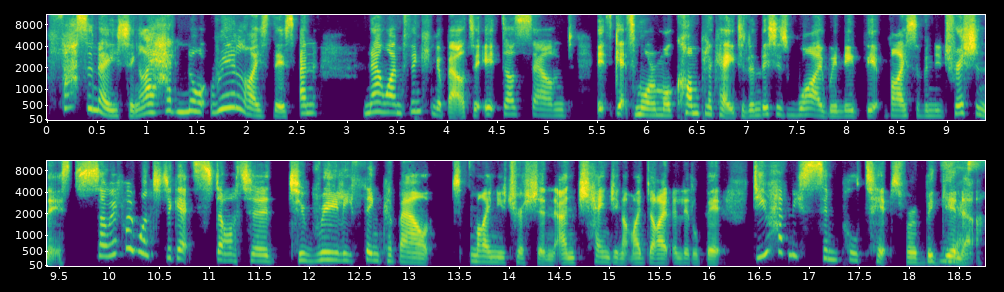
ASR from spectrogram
fascinating. I had not realized this. And now I'm thinking about it, it does sound, it gets more and more complicated. And this is why we need the advice of a nutritionist. So, if I wanted to get started to really think about my nutrition and changing up my diet a little bit, do you have any simple tips for a beginner? Yes,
